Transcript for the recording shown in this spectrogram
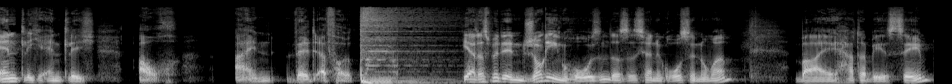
endlich, endlich auch ein Welterfolg. Ja, das mit den Jogginghosen, das ist ja eine große Nummer bei Hertha BSC.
